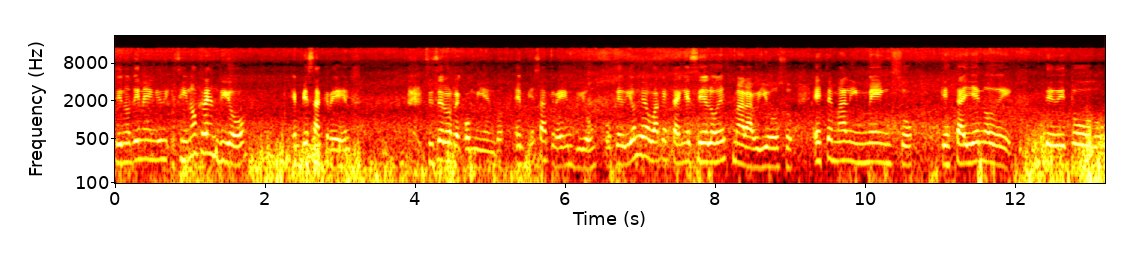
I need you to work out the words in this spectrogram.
si no, tienen, si no creen en Dios, empieza a creer. Sí se lo recomiendo. Empieza a creer en Dios. Porque Dios Jehová que está en el cielo es maravilloso. Este mal inmenso que está lleno de, de, de todo,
